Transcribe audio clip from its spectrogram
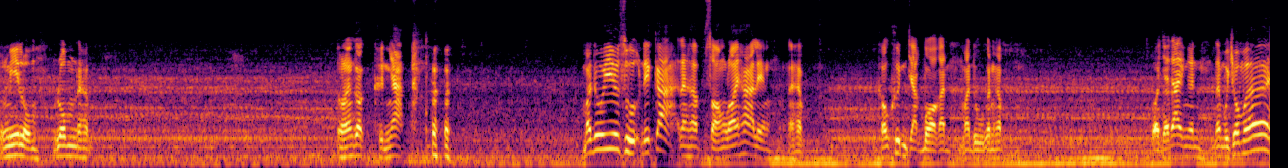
ตรงนี้ลมลมนะครับ ตรงนั้นก็ขึ้นยาก มาดูยูสุเดก้านะครับ205แรงนะครับ เขาขึ้นจากบ่อกันมาดูกันครับก็จะได้เงินท่านผู้ชมเอ้ย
